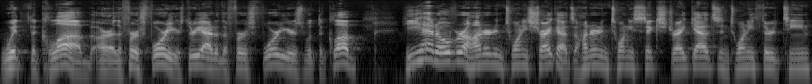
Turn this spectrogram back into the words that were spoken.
with the club, or the first four years, three out of the first four years with the club he had over 120 strikeouts, 126 strikeouts in 2013,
